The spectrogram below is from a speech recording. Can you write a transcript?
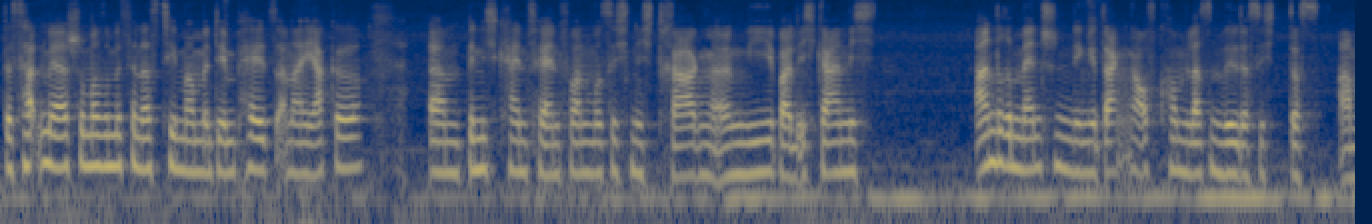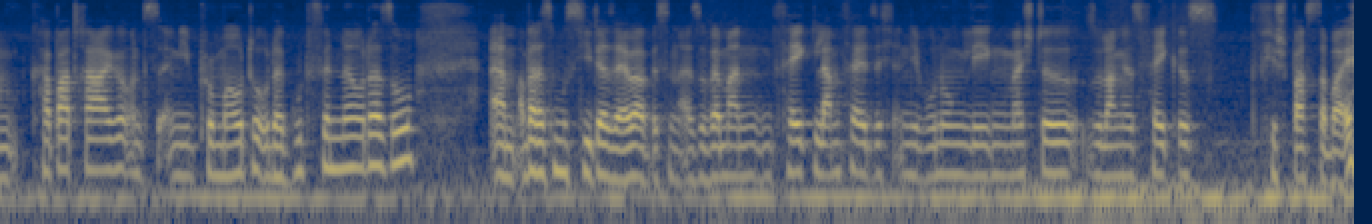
das hatten wir ja schon mal so ein bisschen das Thema mit dem Pelz an der Jacke. Ähm, bin ich kein Fan von, muss ich nicht tragen irgendwie, weil ich gar nicht andere Menschen den Gedanken aufkommen lassen will, dass ich das am Körper trage und es irgendwie promote oder gut finde oder so. Ähm, aber das muss jeder selber wissen. Also wenn man ein Fake-Lammfell sich in die Wohnung legen möchte, solange es fake ist, viel Spaß dabei.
